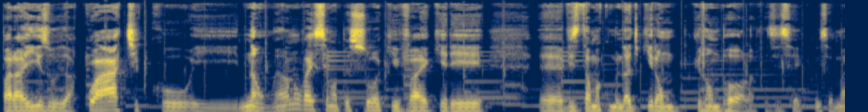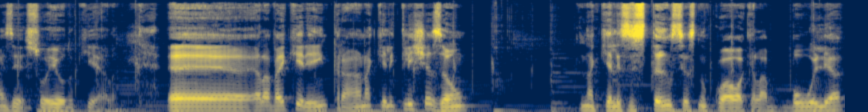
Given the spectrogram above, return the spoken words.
paraíso aquático e não, ela não vai ser uma pessoa que vai querer é, visitar uma comunidade quilombola, isso, isso é mais sou eu do que ela é, ela vai querer entrar naquele clichêzão, naquelas instâncias no qual aquela bolha,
